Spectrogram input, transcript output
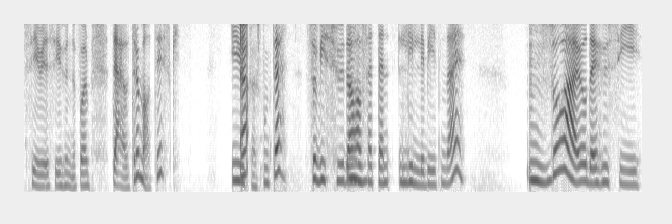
Sirius i hundeform, det er jo traumatisk. I utgangspunktet. Så hvis hun da har sett den lille biten der, så er jo det hun sier,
